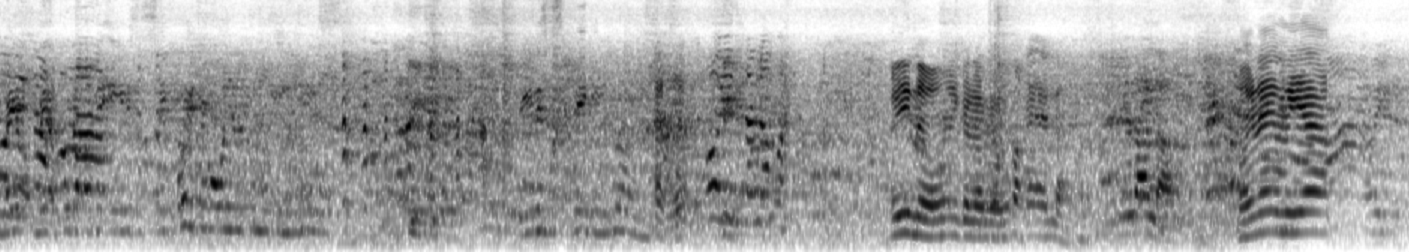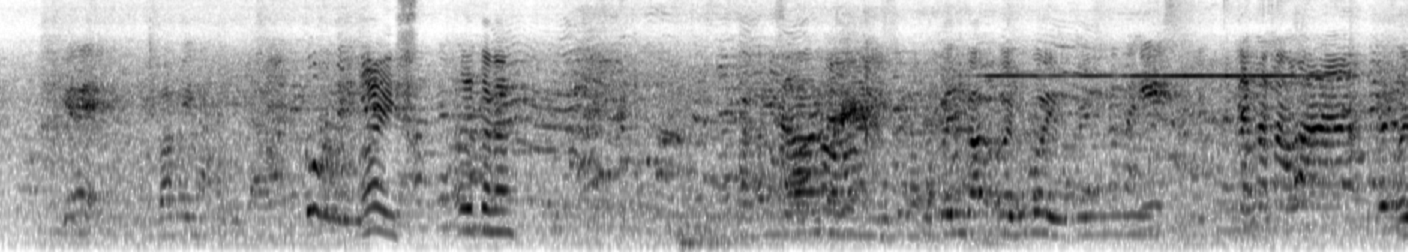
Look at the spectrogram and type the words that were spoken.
may, may apo na kami English speaking. Uy, turuan niyo na ito mag-English. English speaking yun. Oh, yung dalawa. Ayun o, may kalaro. Walang pakiala. Wala lang. Huwag na umiyak. Uy, kire, babay na. Ay, ay, ito na. Sa ano, huwag kayong ga... Uy, buboy, huwag kayong... Nag-asawa. Uy,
